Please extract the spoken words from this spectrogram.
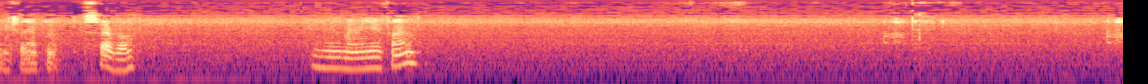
Actually, I open up several. Here's my radio file. Hello, this is Hello,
